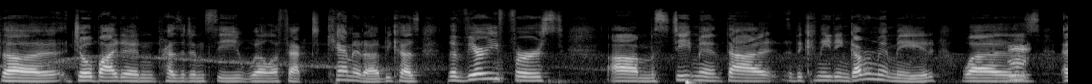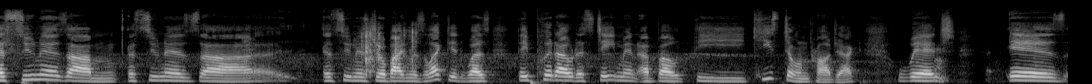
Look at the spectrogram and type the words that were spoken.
the Joe Biden presidency will affect Canada because the very first um, statement that the Canadian government made was as soon as um, as soon as uh, as soon as Joe Biden was elected was they put out a statement about the Keystone Project, which is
